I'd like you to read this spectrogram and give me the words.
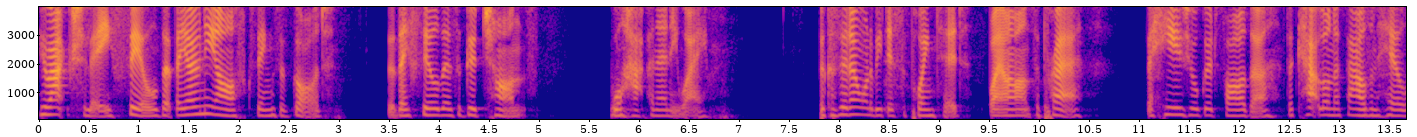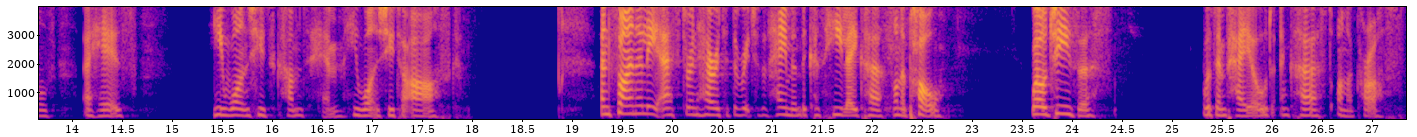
who actually feel that they only ask things of God that they feel there's a good chance will happen anyway because they don't want to be disappointed by our answer prayer. But He is your good Father. The cattle on a thousand hills are His. He wants you to come to Him, He wants you to ask. And finally, Esther inherited the riches of Haman because he lay cursed on a pole. Well, Jesus was impaled and cursed on a cross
